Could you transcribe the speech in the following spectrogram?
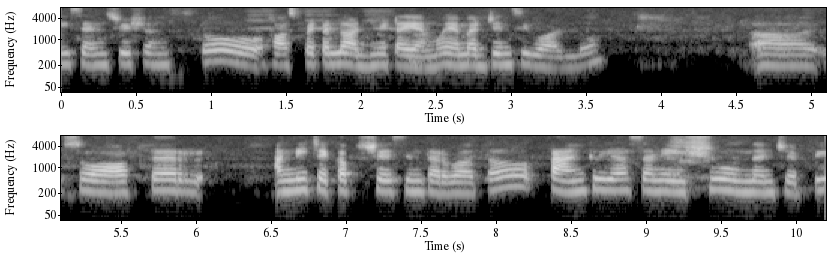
ఈ సెన్సేషన్స్తో హాస్పిటల్లో అడ్మిట్ అయ్యాము ఎమర్జెన్సీ వార్డులో. సో ఆఫ్టర్ అన్ని చెకప్స్ చేసిన తర్వాత ప్యాంక్రియాస్ అనే ఇష్యూ ఉందని చెప్పి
